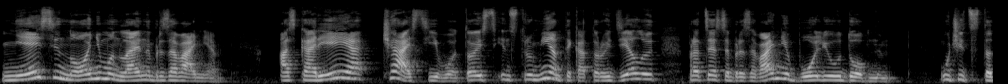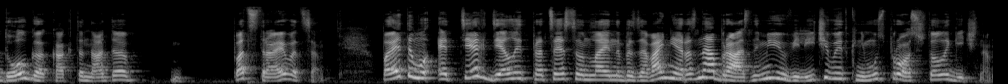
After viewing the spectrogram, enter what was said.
не синоним онлайн-образования – а скорее часть его, то есть инструменты, которые делают процесс образования более удобным. Учиться-то долго, как-то надо подстраиваться. Поэтому EdTech делает процессы онлайн-образования разнообразными и увеличивает к нему спрос, что логично.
